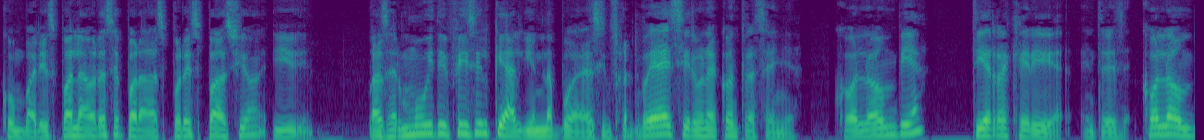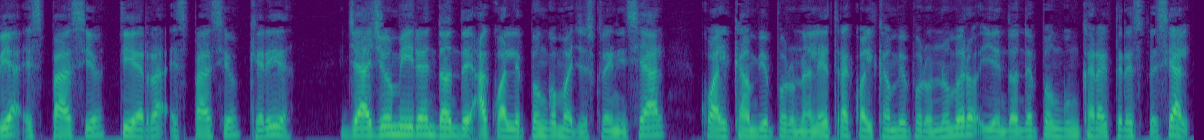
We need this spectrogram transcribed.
con varias palabras separadas por espacio y va a ser muy difícil que alguien la pueda descifrar. Voy a decir una contraseña. Colombia, tierra querida. Entonces, Colombia, espacio, tierra, espacio, querida. Ya yo miro en dónde, a cuál le pongo mayúscula inicial, cuál cambio por una letra, cuál cambio por un número y en dónde pongo un carácter especial.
